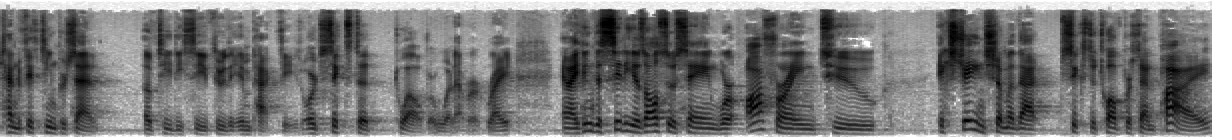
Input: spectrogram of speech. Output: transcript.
10 to 15 percent of TDC through the impact fees, or 6 to 12, or whatever, right? And I think the city is also saying we're offering to exchange some of that 6 to 12 percent pie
